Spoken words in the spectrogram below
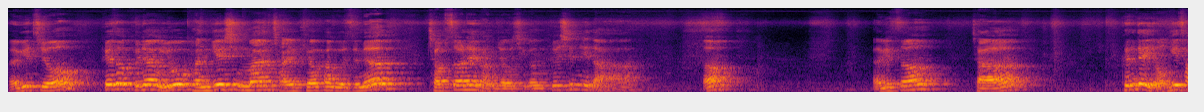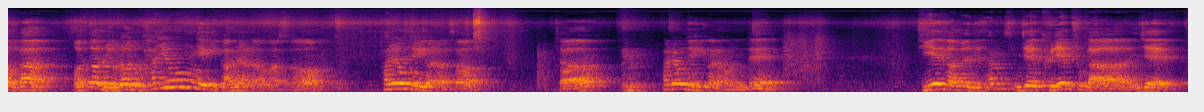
알겠죠? 그래서 그냥 요 관계식만 잘 기억하고 있으면 접선의 방정식은 끝입니다. 어? 알겠어? 자, 근데 여기서가 어떤 이런 활용 얘기가 하나 나와서 활용 얘기가 나와서 자 활용 얘기가 나오는데 뒤에 가면 이제, 삼, 이제 그래프가 이제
